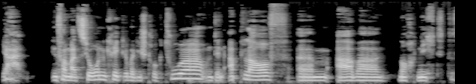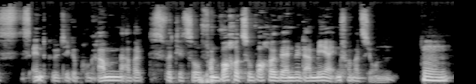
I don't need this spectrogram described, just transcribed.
ja Informationen kriegt über die Struktur und den Ablauf, ähm, aber noch nicht das, das endgültige Programm. Aber das wird jetzt so von Woche zu Woche werden wir da mehr Informationen mhm.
